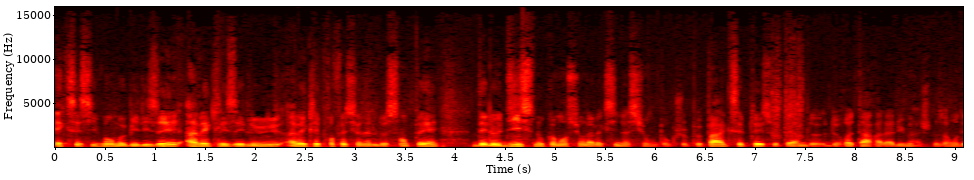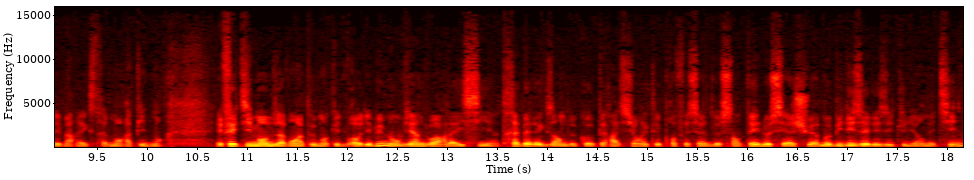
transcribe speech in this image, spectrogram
excessivement mobilisés avec les élus, avec les professionnels de santé. Dès le 10, nous commencions la vaccination. Donc je ne peux pas accepter ce terme de, retard à l'allumage. Nous avons démarré extrêmement rapidement. Effectivement, nous avons un peu manqué de bras au début, mais on vient de voir là ici un très bel exemple de coopération avec les professionnels de santé. Le CHU a mobilisé les étudiants en médecine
